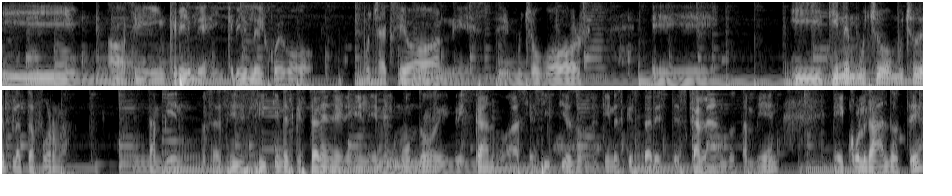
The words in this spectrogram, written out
Y no, sí, increíble, increíble el juego, mucha acción, este, mucho gore, eh, y tiene mucho, mucho de plataforma también. O sea, sí, sí tienes que estar en el, en el mundo, eh, brincando hacia sitios donde tienes que estar este, escalando también, eh, colgándote.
